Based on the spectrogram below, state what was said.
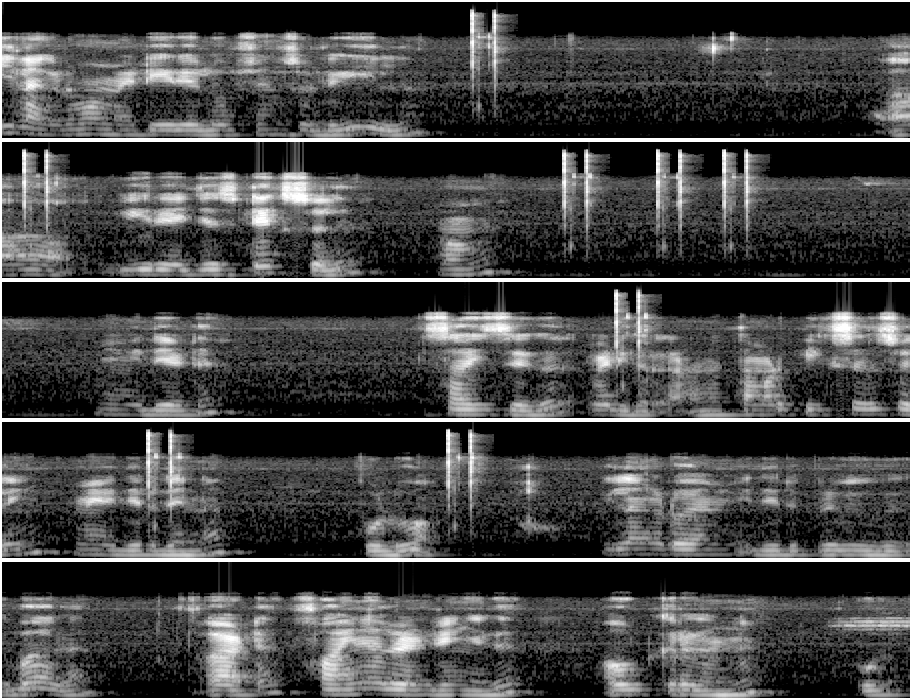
ඊළඟට මම material options වලට ගිහිල්ලා වීරේජස් ටෙක්ස් වල මම මේ විදියට සයිස් එක වැඩි කරගන්න තමට පික්සල්ස් වලින් මේ විදියට දෙන්න පුළුවන්. ඊළඟට ඔය මේ විදියට ප්‍රිවිව් එක බලලා ඔයාට ෆයිනල් රෙන්ඩරින් එක අවුට් කරගන්න පුළුවන්.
